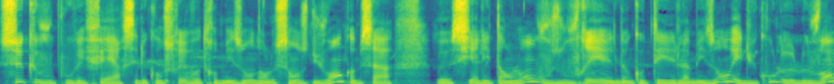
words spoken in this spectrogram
Ce que vous pouvez faire, c'est de construire votre maison dans le sens du vent, comme ça, euh, si elle est en long, vous ouvrez d'un côté la maison et du coup le, le vent,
